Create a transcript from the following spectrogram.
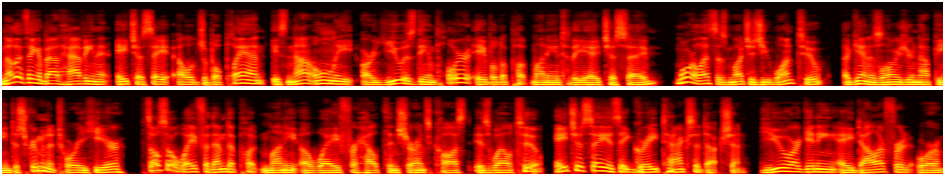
Another thing about having an HSA eligible plan is not only are you as the employer able to put money into the HSA, more or less as much as you want to, again, as long as you're not being discriminatory here, it's also a way for them to put money away for health insurance costs as well too. HSA is a great tax deduction. You are getting a dollar for or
